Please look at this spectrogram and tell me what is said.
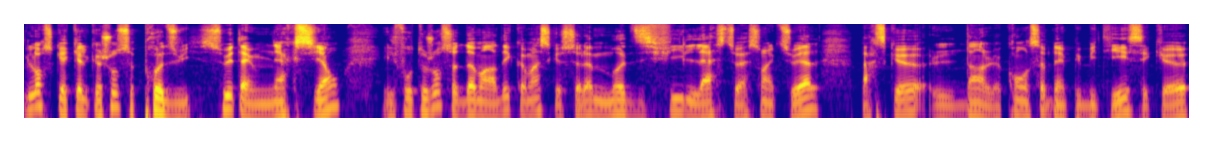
lorsque quelque chose se produit suite à une action, il faut toujours se demander comment est-ce que cela modifie la situation actuelle parce que dans le concept d'un PBTA, c'est que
